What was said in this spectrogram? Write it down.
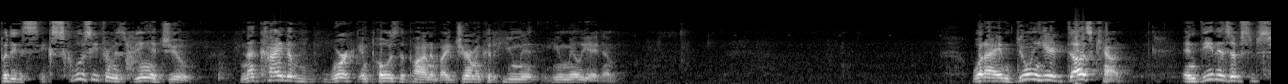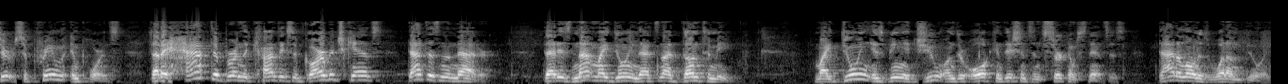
but is exclusively from his being a Jew, And that kind of work imposed upon him by German could humi- humiliate him. What I am doing here does count. Indeed, is of supreme importance. That I have to burn the contents of garbage cans, that doesn't matter. That is not my doing, that's not done to me. My doing is being a Jew under all conditions and circumstances. That alone is what I'm doing.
